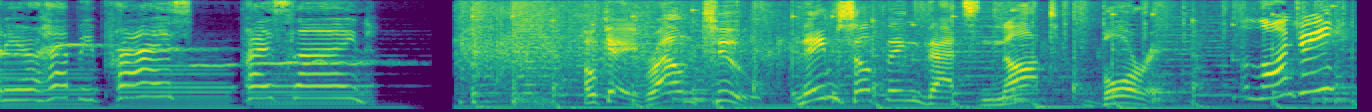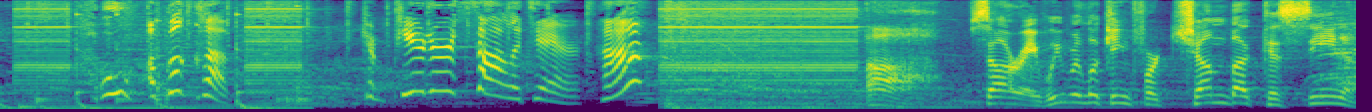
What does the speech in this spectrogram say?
to your happy price, Priceline. Okay, round two. Name something that's not boring. A laundry? Ooh, a book club. Computer solitaire, huh? Ah, sorry, we were looking for Chumba Casino.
